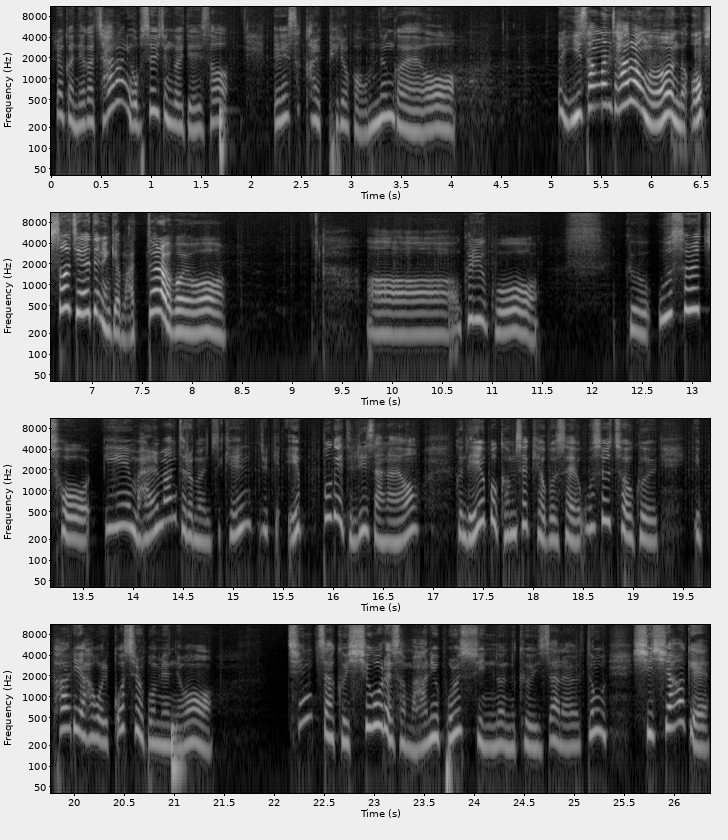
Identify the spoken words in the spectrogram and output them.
그러니까 내가 자랑이 없어진 거에 대해서 애석할 필요가 없는 거예요. 이상한 자랑은 없어져야 되는 게 맞더라고요. 어, 그리고 그 우슬초 이 말만 들으면 걔 이렇게 예쁘게 들리잖아요. 그 네이버 검색해 보세요. 우슬초 그 이파리하고 이 꽃을 보면요. 진짜 그 시골에서 많이 볼 수 있는 그 있잖아요. 너무 시시하게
